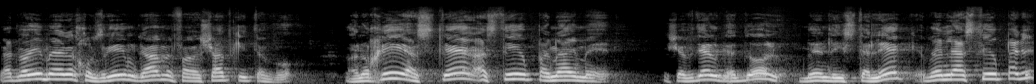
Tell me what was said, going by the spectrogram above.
והדברים האלה חוזרים גם בפרשת כי תבוא. ואנוכי אסתר אסתיר פניי מהם. יש הבדל גדול בין להסתלק ובין להסתיר פנים.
